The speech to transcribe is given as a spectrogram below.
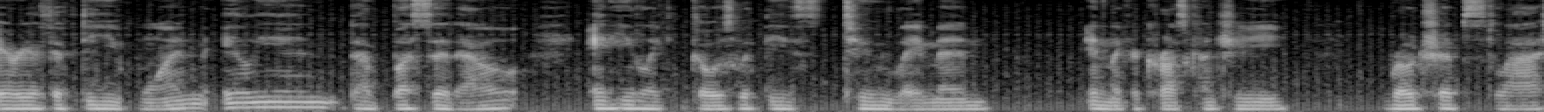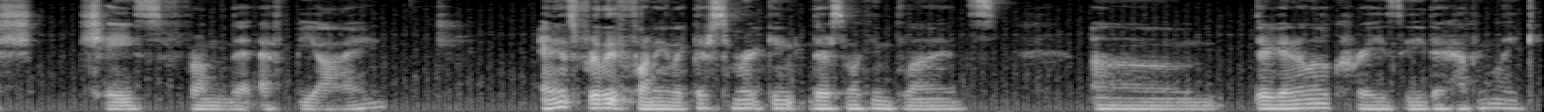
Area 51 alien that busted out and he like goes with these two laymen in like a cross country road trip slash chase from the FBI. And it's really funny. Like they're smoking, they're smoking blunts. Um, they're getting a little crazy. They're having like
